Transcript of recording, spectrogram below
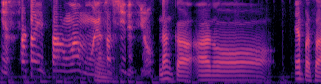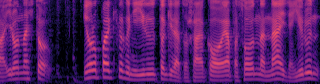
いや、酒井さんはもう優しいですよ。なんか、あのーやっぱさ、いろんな人、ヨーロッパ企画にいる時だとさ、こう、やっぱそんなんないじゃん。ゆるん、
